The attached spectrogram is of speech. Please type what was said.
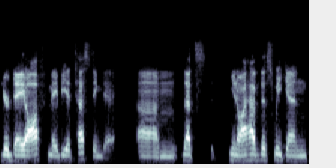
your day off maybe a testing day um, that's you know i have this weekend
